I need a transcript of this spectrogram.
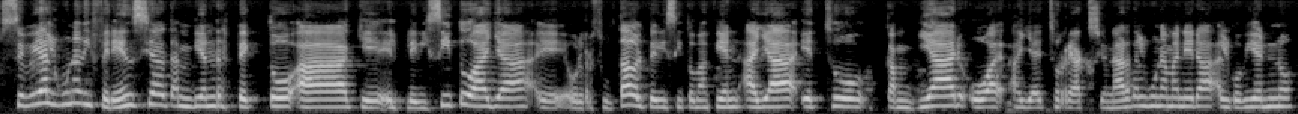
¿Se ve alguna diferencia también respecto a que el plebiscito haya, eh, o el resultado del plebiscito más bien, haya hecho cambiar o haya hecho reaccionar de alguna manera al gobierno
